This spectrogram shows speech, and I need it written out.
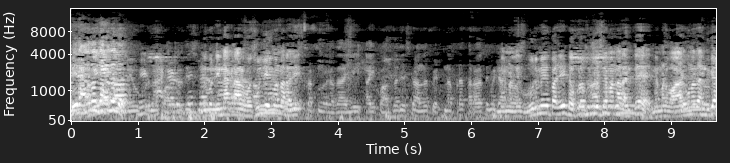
మీరు అనడం తప్పలేదు. నిన్న అక్కడ వాళ్ళు వసూలు చేయమన్నారు అది. మిమ్మల్ని ఊరి మీద పడి డబ్బులు వసూలు చేసేయమన్నారు అంతే. మిమ్మల్ని వాడుకున్నది అందుకే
